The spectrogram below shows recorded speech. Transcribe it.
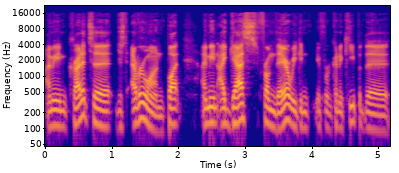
I mean, credit to just everyone. But I mean, I guess from there, we can, if we're going to keep the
